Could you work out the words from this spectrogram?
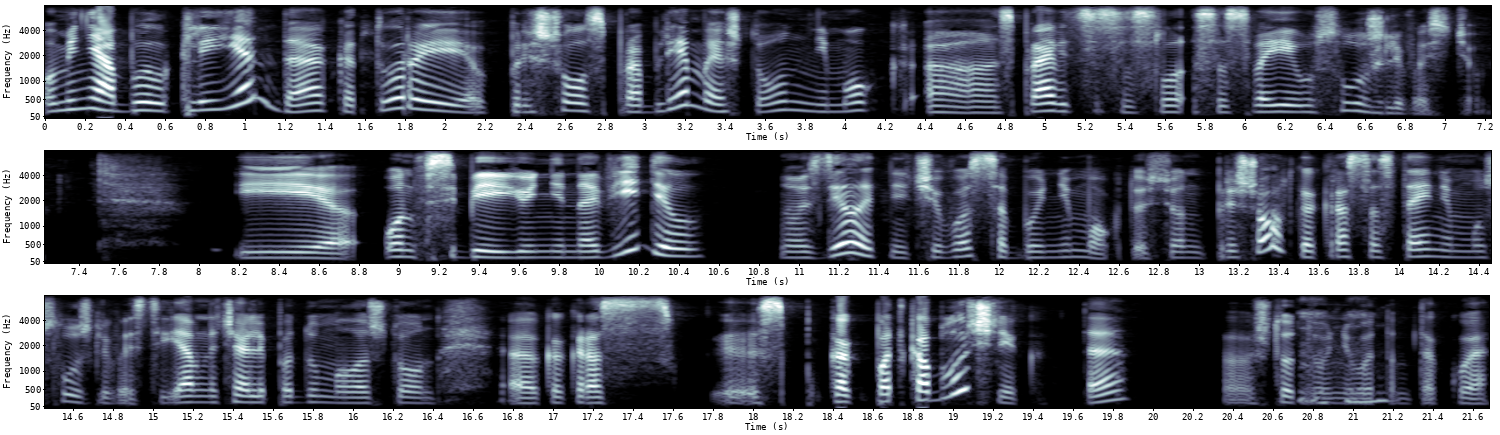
У меня был клиент, да, который пришел с проблемой, что он не мог а, справиться со, со своей услужливостью. И он в себе ее ненавидел, но сделать ничего с собой не мог. То есть он пришел как раз с состоянием услужливости. Я вначале подумала, что он э, как раз э, как подкаблучник, да, э, что-то у него там такое.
